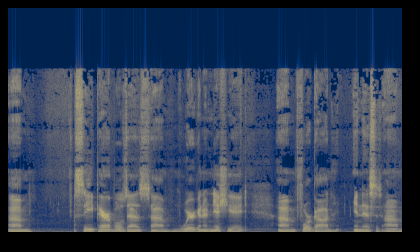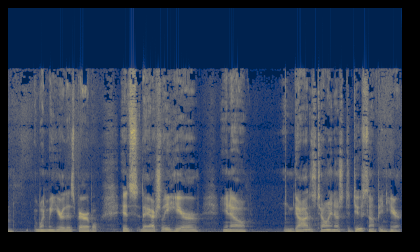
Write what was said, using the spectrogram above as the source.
um, see parables as um, we're going to initiate um, for God in this um, when we hear this parable. It's they actually hear, you know God is telling us to do something here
